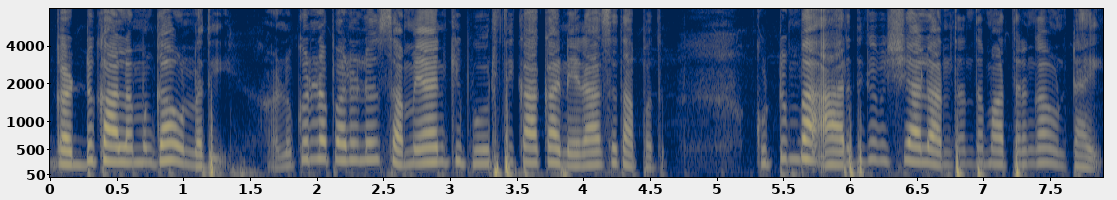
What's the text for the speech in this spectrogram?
గడ్డు కాలంగా ఉన్నది. అనుకున్న పనులు సమయానికి పూర్తి కాక నిరాశ తప్పదు. కుటుంబ ఆర్థిక విషయాలు అంతంత మాత్రంగా ఉంటాయి.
